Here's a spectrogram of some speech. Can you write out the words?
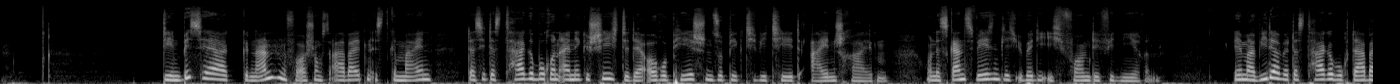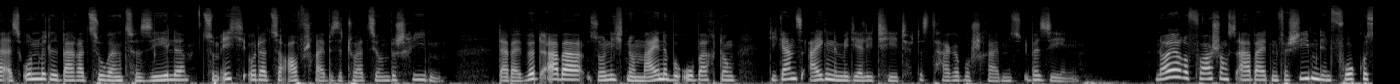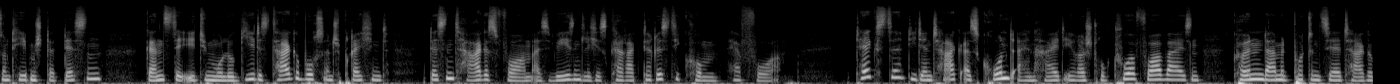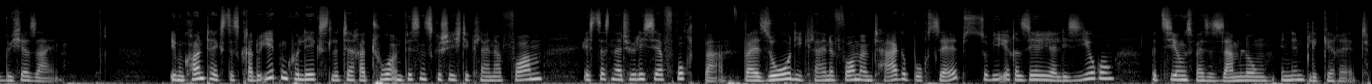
Den bisher genannten Forschungsarbeiten ist gemein, dass sie das Tagebuch in eine Geschichte der europäischen Subjektivität einschreiben und es ganz wesentlich über die Ich-Form definieren. Immer wieder wird das Tagebuch dabei als unmittelbarer Zugang zur Seele, zum Ich oder zur Aufschreibesituation beschrieben. Dabei wird aber, so nicht nur meine Beobachtung, die ganz eigene Medialität des Tagebuchschreibens übersehen. Neuere Forschungsarbeiten verschieben den Fokus und heben stattdessen, ganz der Etymologie des Tagebuchs entsprechend, dessen Tagesform als wesentliches Charakteristikum hervor. Texte, die den Tag als Grundeinheit ihrer Struktur vorweisen, können damit potenziell Tagebücher sein. Im Kontext des Graduiertenkollegs Literatur und Wissensgeschichte kleiner Form ist das natürlich sehr fruchtbar, weil so die kleine Form im Tagebuch selbst sowie ihre Serialisierung bzw. Sammlung in den Blick gerät.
